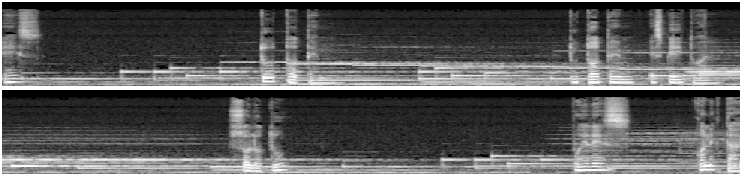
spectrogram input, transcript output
es tu tótem, tu tótem espiritual. Solo tú puedes conectar,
